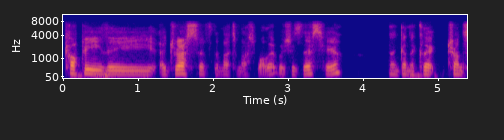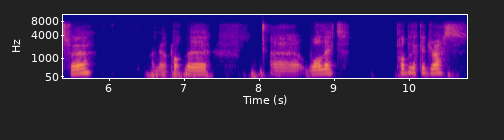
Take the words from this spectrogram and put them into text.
copy the address of the MetaMask wallet, which is this here. I'm going to click transfer. I'm going to put the uh, wallet public address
